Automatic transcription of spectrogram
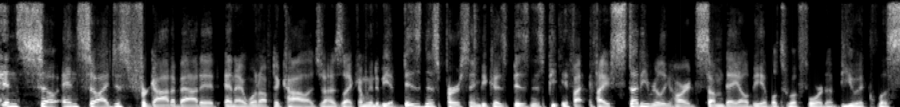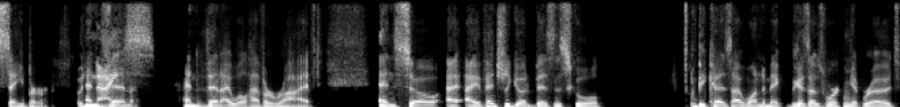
and so and so I just forgot about it, and I went off to college, and I was like, I'm going to be a business person because business. Pe- if I if I study really hard, someday I'll be able to afford a Buick LeSabre, oh, And nice. and then I will have arrived. And so I, I eventually go to business school because I wanted to make because I was working at Rhodes,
